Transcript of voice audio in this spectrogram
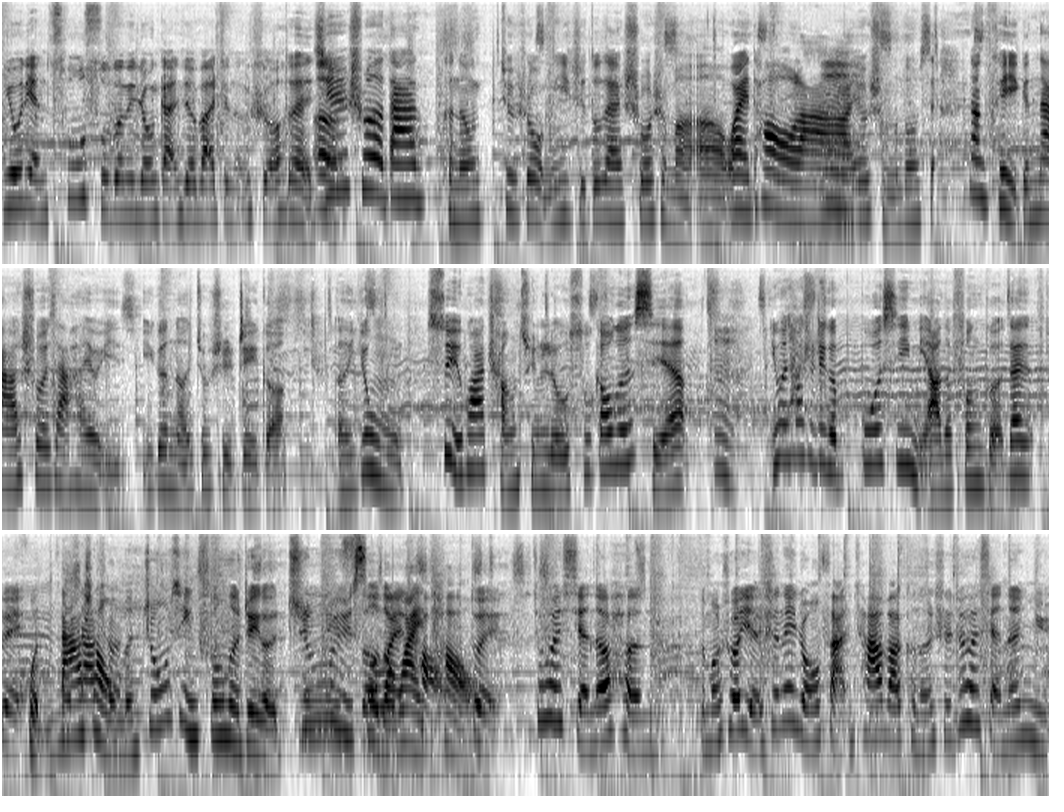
有点粗俗的那种感觉吧，只能说。对，其嗯实说到，大家可能就是说我们一直都在说什么呃外套啦，嗯又什么东西，那可以跟大家说一下，还有一一个呢，就是这个呃用碎花长裙流苏高跟鞋，嗯，因为它是这个波西米亚的风格，再对，混搭上我们中性风的这个军绿色的外套，对，就会显得很怎么说，也是那种反差吧，可能是就会显得女，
